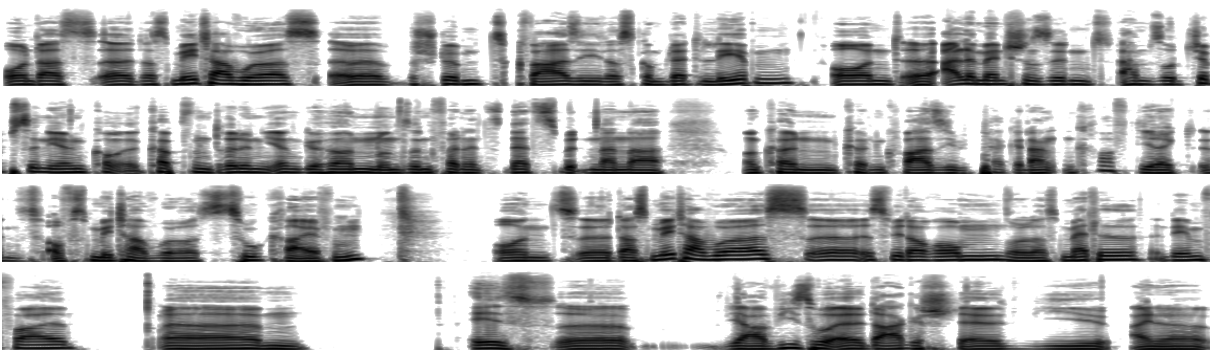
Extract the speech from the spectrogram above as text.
und das, äh, das Metaverse äh, bestimmt quasi das komplette Leben. Und äh, alle Menschen sind, haben so Chips in ihren Köpfen drin, in ihren Gehirnen und sind vernetzt miteinander und können, können quasi per Gedankenkraft direkt ins, aufs Metaverse zugreifen. Und äh, das Metaverse äh, ist wiederum, oder das Metal in dem Fall, ähm, ist äh, ja visuell dargestellt wie eine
